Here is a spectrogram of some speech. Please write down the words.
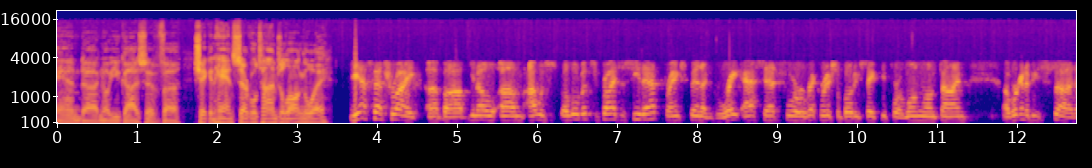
And uh, I know you guys have uh, shaken hands several times along the way. Yes, that's right, uh, Bob. You know, um, I was a little bit surprised to see that. Frank's been a great asset for recreational boating safety for a long, long time. Uh, we're going to be uh,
